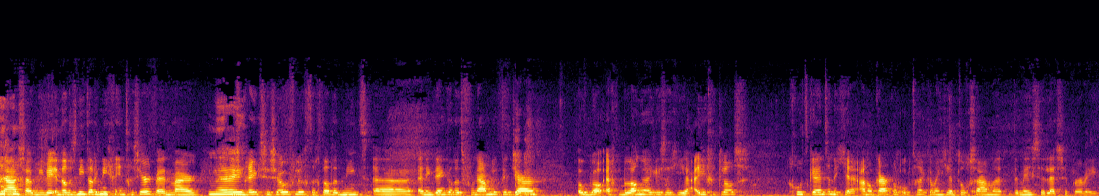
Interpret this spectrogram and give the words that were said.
Ja, zou ik niet weten. En dat is niet dat ik niet geïnteresseerd ben. Maar je Nee. spreekt ze zo vluchtig dat het niet... eh, en ik denk dat het voornamelijk dit jaar ook wel echt belangrijk is dat je je eigen klas goed kent. En dat je aan elkaar kan optrekken. Want je hebt toch samen de meeste lessen per week.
